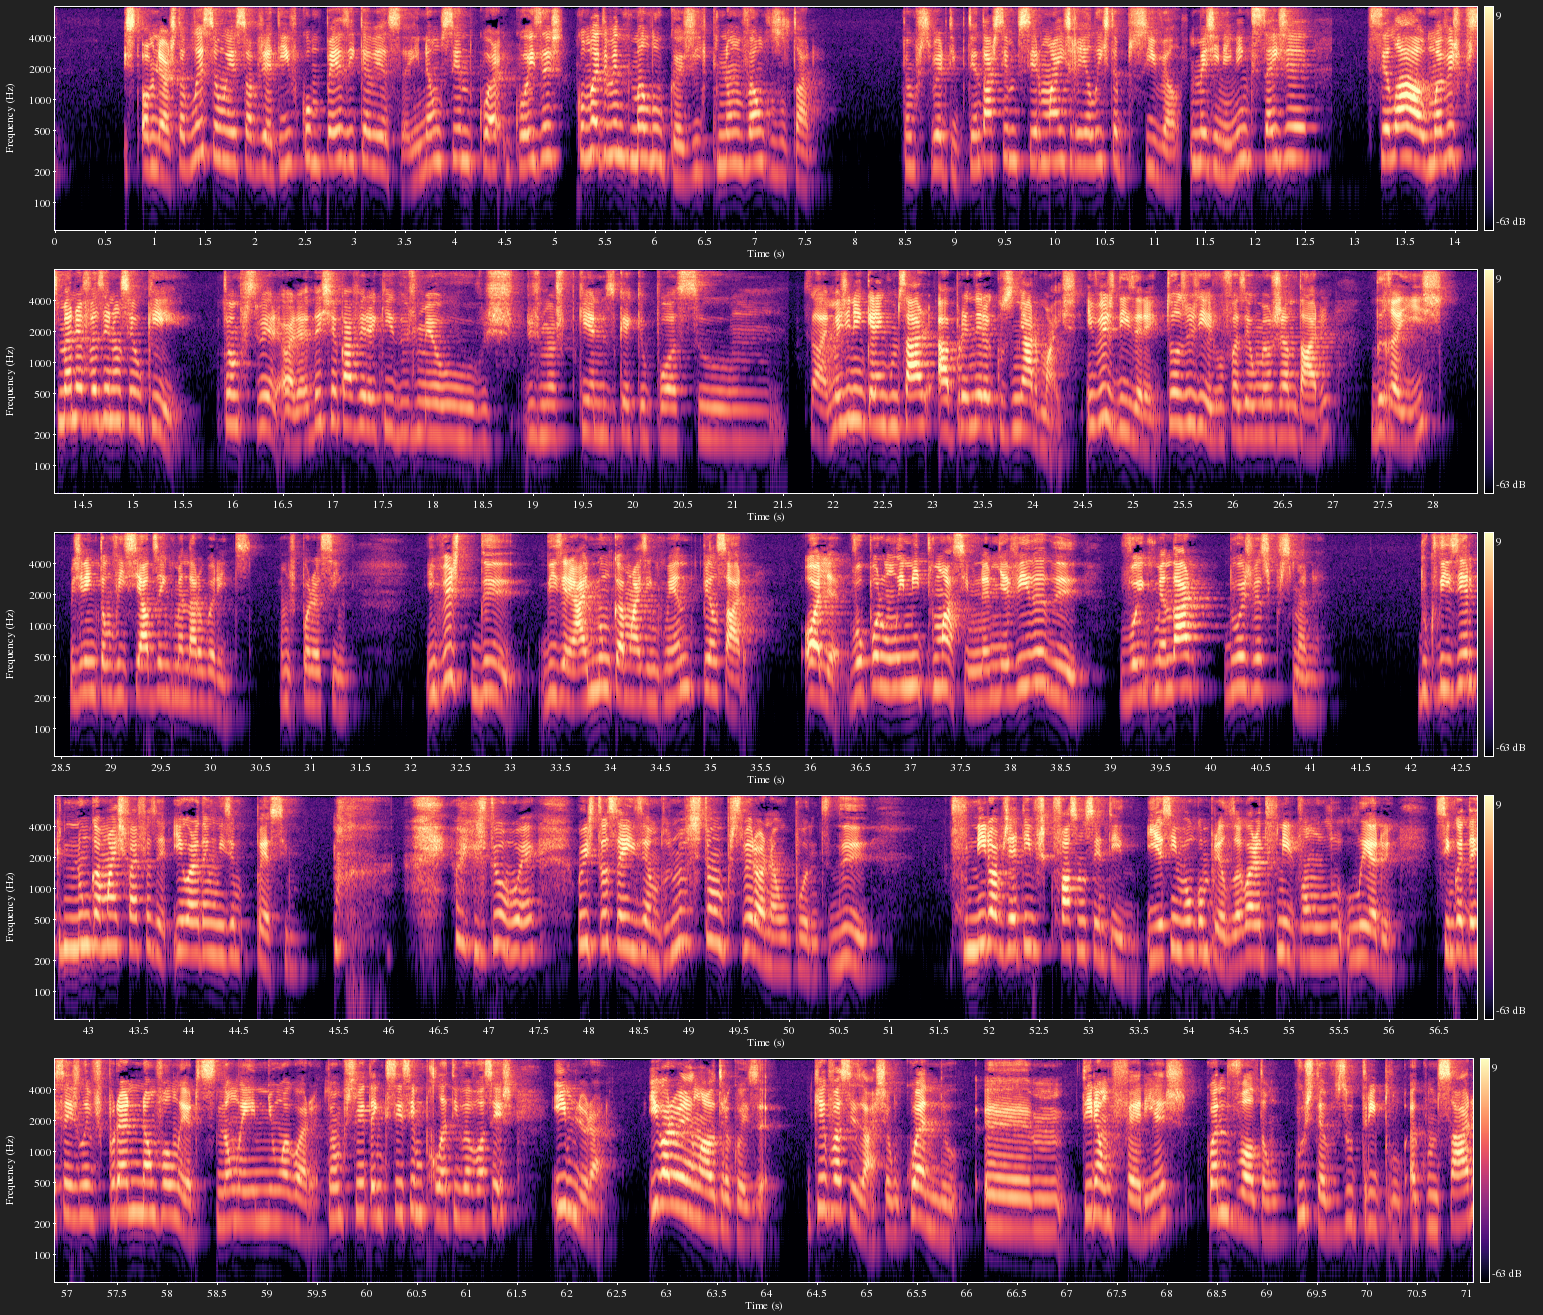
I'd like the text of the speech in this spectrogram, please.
ou melhor, estabeleçam esse objetivo com pés e cabeça e não sendo co coisas completamente malucas e que não vão resultar. Estão a perceber? Tipo, tentar sempre ser mais realista possível. Imaginem, nem que seja, sei lá, uma vez por semana fazer não sei o quê. Estão a perceber? Olha, deixa eu cá ver aqui dos meus, dos meus pequenos o que é que eu posso. Sei lá, imaginem que querem começar a aprender a cozinhar mais. Em vez de dizerem todos os dias vou fazer o meu jantar de raiz, imaginem que estão viciados a encomendar o barito. Vamos pôr assim. Em vez de dizerem ai nunca mais encomendo, pensar olha, vou pôr um limite máximo na minha vida de vou encomendar duas vezes por semana. Do que dizer que nunca mais vai fazer. E agora dei um exemplo péssimo. hoje estou, é, estou sem exemplos, mas estão a perceber ou não o ponto de definir objetivos que façam sentido e assim vão cumpri-los. Agora, definir que vão ler 56 livros por ano, não vão ler, se não leem nenhum agora. Estão a perceber? Tem que ser sempre relativo a vocês e melhorar. E agora olhem lá outra coisa. O que é que vocês acham quando hum, tiram férias, quando voltam, custa-vos o triplo a começar?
